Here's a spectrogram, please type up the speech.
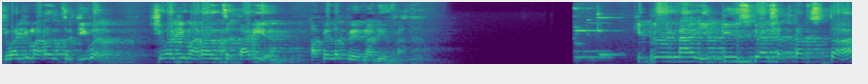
शिवाजी महाराजांचं जीवन शिवाजी महाराजांचं कार्य आपल्याला प्रेरणा देत राहतं. ही प्रेरणा एकवीसव्या शतकात सुद्धा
